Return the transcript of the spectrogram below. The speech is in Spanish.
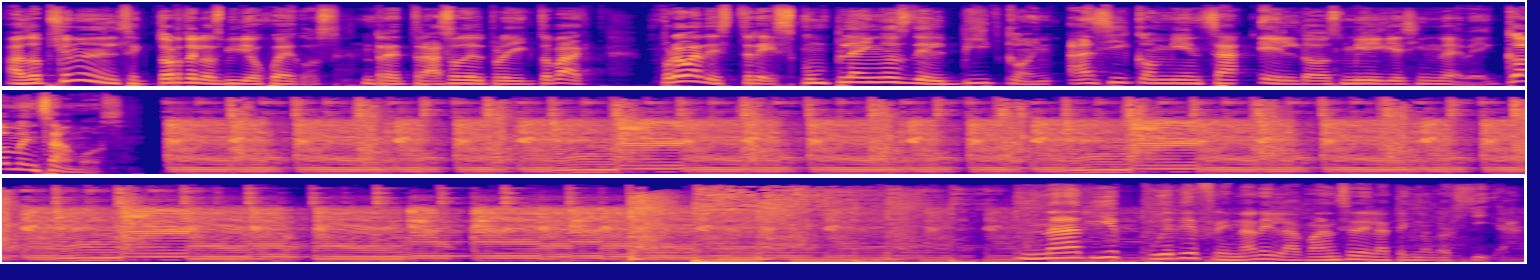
Adopción en el sector de los videojuegos, retraso del proyecto BACT, prueba de estrés, cumpleaños del Bitcoin. Así comienza el 2019. ¡Comenzamos! Nadie puede frenar el avance de la tecnología.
